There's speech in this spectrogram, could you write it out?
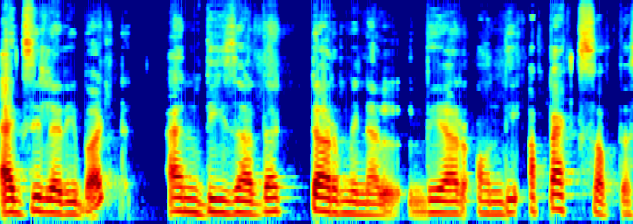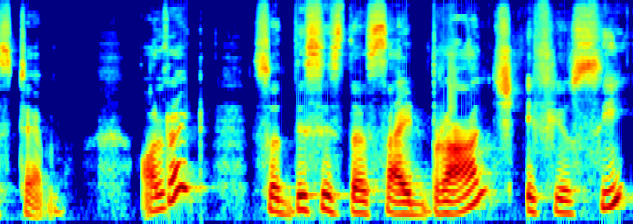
axillary bud and these are the terminal, they are on the apex of the stem, alright. So, this is the side branch if you see,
